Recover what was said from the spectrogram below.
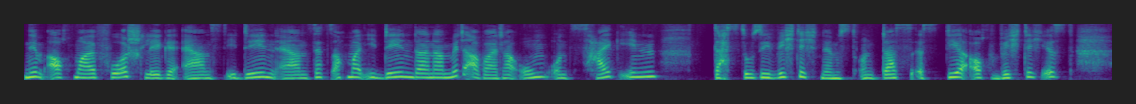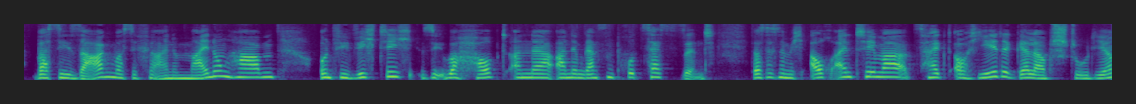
Nimm auch mal Vorschläge ernst, Ideen ernst, setz auch mal Ideen deiner Mitarbeiter um und zeig ihnen, dass du sie wichtig nimmst und dass es dir auch wichtig ist, was sie sagen, was sie für eine Meinung haben und wie wichtig sie überhaupt an der, an dem ganzen Prozess sind. Das ist nämlich auch ein Thema, zeigt auch jede Gallup-Studie,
